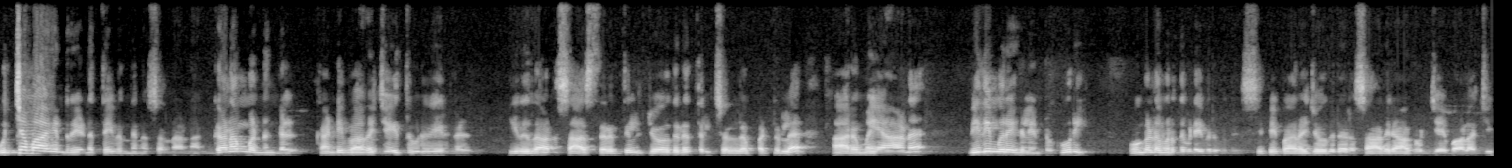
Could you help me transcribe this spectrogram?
உச்சமாகின்ற இடத்தை வந்து என்ன சொல்றான்னா கணம் பண்ணுங்கள். கண்டிப்பாக ஜெயித்து விடுவீர்கள். இதுதான் சாஸ்திரத்தில் ஜோதிடத்தில் சொல்லப்பட்டுள்ள அருமையான விதிமுறைகள் என்று கூறி உங்களிடமிருந்து விடைபெறுவது சிபி பாறை ஜோதிடர் சாதி ராகவன் ஜெயபாலாஜி.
